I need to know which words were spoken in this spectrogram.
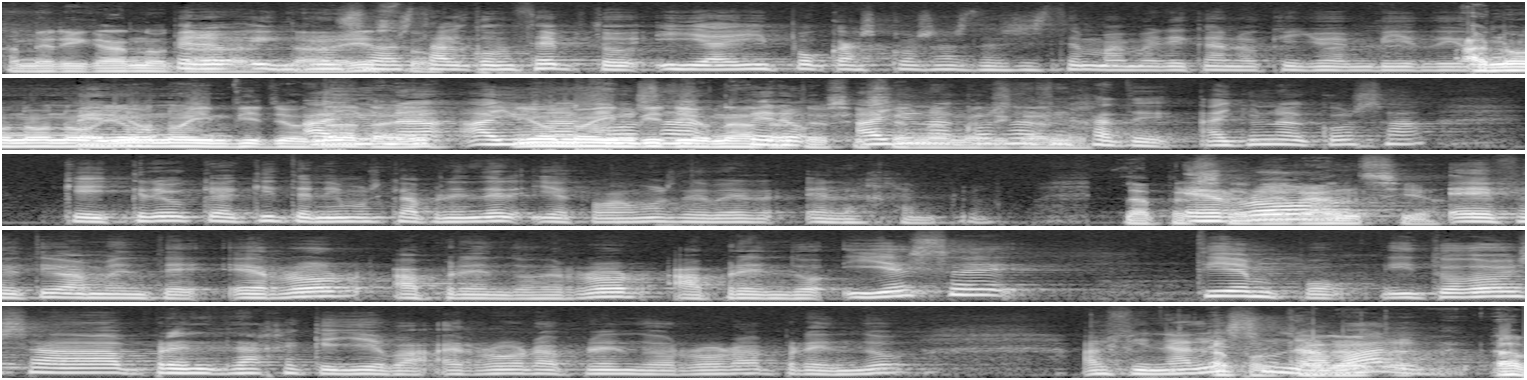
americano Pero da, da incluso esto. hasta el concepto, y hay pocas cosas del sistema americano que yo envidio. Ah, no, no, no, Pero yo no envidio hay nada, una- ¿eh? hay Yo no cosa- envidio nada pero del Hay sistema una cosa, americano. fíjate, hay una cosa que creo que aquí tenemos que aprender y acabamos de ver el ejemplo. La Error, perseverancia. efectivamente, error, aprendo, error, aprendo. Y ese tiempo y todo ese aprendizaje que lleva, error, aprendo, error, aprendo, al final es un aval, Ah,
